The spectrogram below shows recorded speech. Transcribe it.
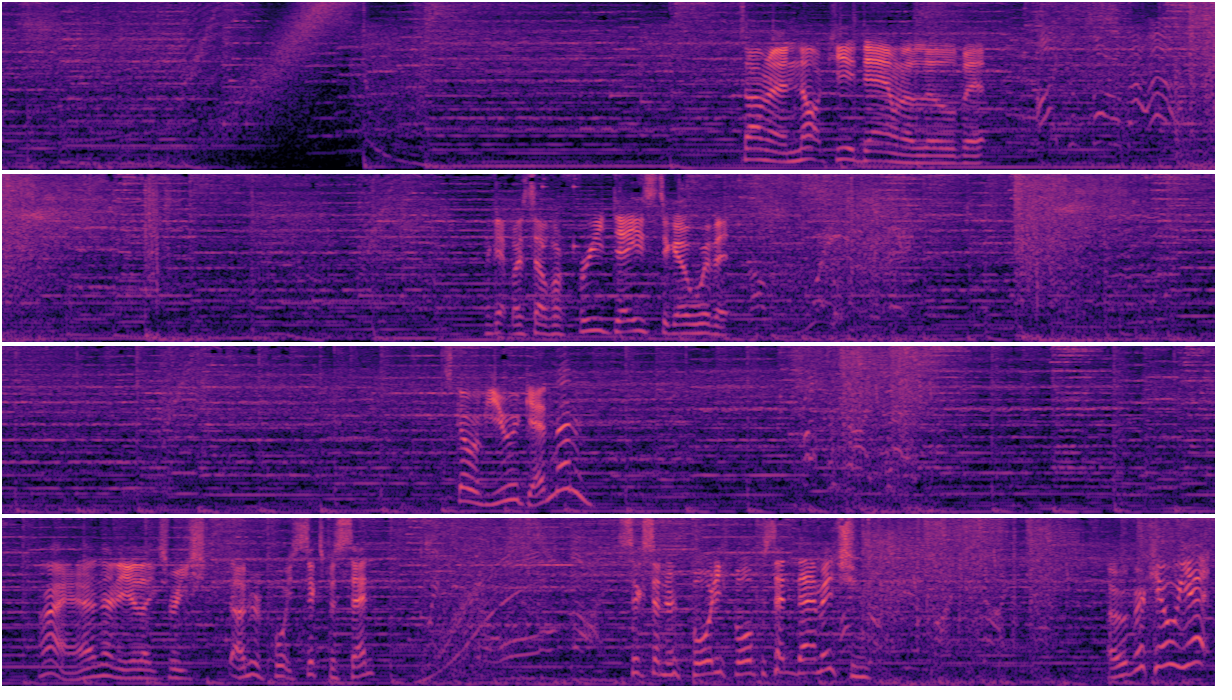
So I'm gonna knock you down a little bit. I get myself a three days to go with it. Let's go with you again then. All right, and then you like reached 146 percent, 644 percent damage. Overkill yet?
